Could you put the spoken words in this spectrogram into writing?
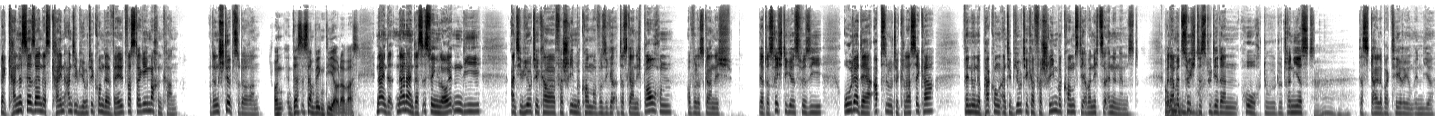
dann kann es ja sein, dass kein Antibiotikum der Welt was dagegen machen kann. Und dann stirbst du daran. Und das ist dann wegen dir, oder was? Nein, da, nein, nein, das ist wegen Leuten, die Antibiotika verschrieben bekommen, obwohl sie das gar nicht brauchen, obwohl das gar nicht ja, das Richtige ist für sie. Oder der absolute Klassiker, wenn du eine Packung Antibiotika verschrieben bekommst, die aber nicht zu Ende nimmst. Weil Oh. damit züchtest du dir dann hoch. Du, du trainierst das geile Bakterium in dir.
